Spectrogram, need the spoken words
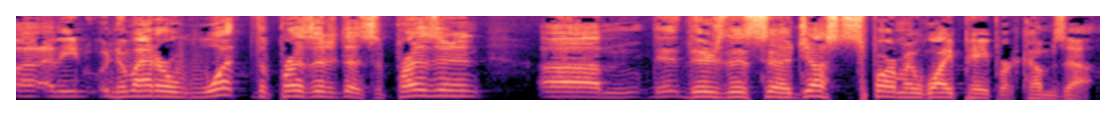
uh, I mean, no matter what the president does, the president, um, th- there's this uh, Justice Department white paper comes out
